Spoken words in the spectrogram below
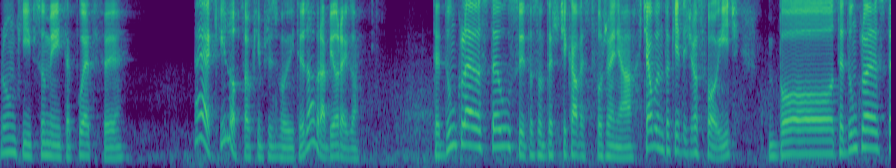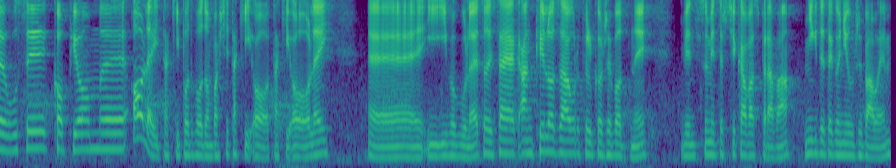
Runki w sumie i te płetwy. E, kilo całkiem przyzwoity. Dobra, biorę go. Te Dunkleosteusy to są też ciekawe stworzenia. Chciałbym to kiedyś oswoić, bo te Dunkleosteusy kopią e, olej taki pod wodą, właśnie taki o, taki o olej. E, i, I w ogóle to jest tak jak ankylozaur, tylko że wodny, więc w sumie też ciekawa sprawa. Nigdy tego nie używałem.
